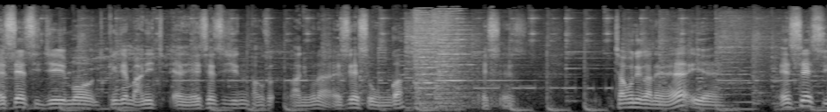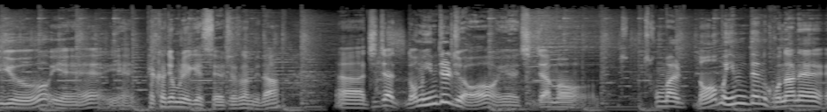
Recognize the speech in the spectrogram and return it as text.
SSG 뭐 굉장히 많이 SSG는 방송 아니구나. SSO인가? SS. 자군이 간에 예. SSU 예, 예. 백화점을 얘기했어요. 죄송합니다. 아, 진짜 너무 힘들죠. 예, 진짜 뭐 정말 너무 힘든 고난의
